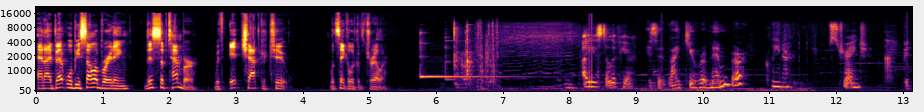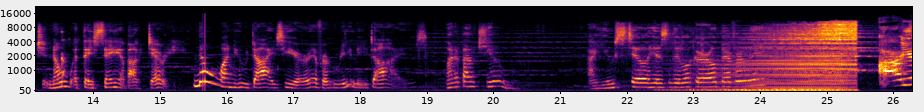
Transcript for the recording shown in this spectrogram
And I bet we'll be celebrating this September with It Chapter 2. Let's take a look at the trailer. I used to live here. Is it like you remember? Cleaner. Strange. But you know what they say about Derry. No one who dies here ever really dies. What about you? Are you still his little girl, Beverly? Are you?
